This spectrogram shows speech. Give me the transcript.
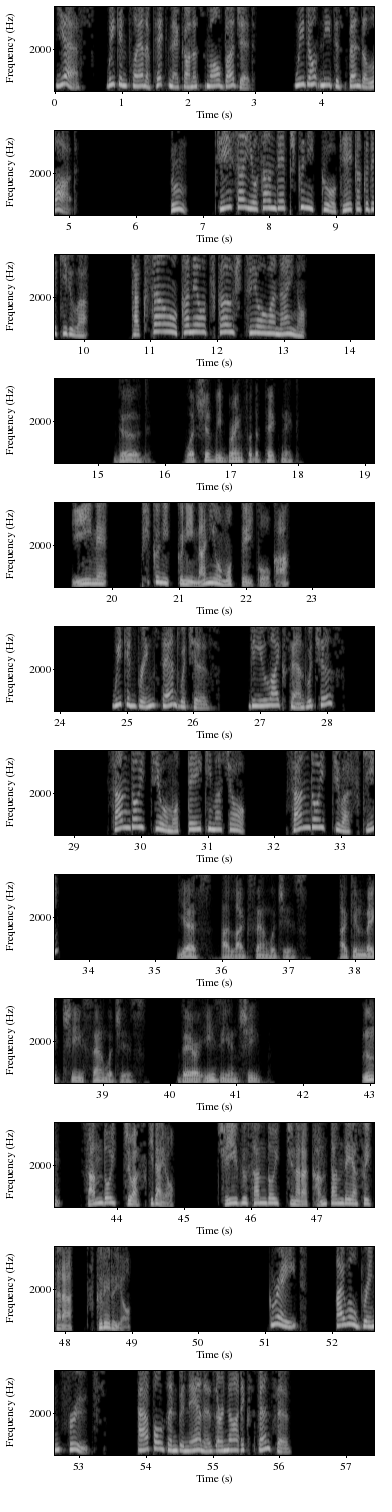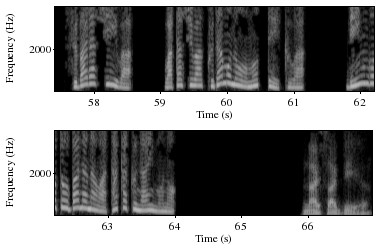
Yes, we can plan a picnic on a small budget. We don't need to spend a lot. うん。小さい予算でピクニックを計画できるわ。たくさんお金を使う必要はないの。 Good. What should we bring for the picnic? いいね。ピクニックに何を持っていこうか We can bring sandwiches. Do you like sandwiches? サンドイッチを持っていきましょう。サンドイッチは好き Yes, I like sandwiches. I can make cheese sandwiches. They are easy and cheap. うん。サンドイッチは好きだよ。チーズサンドイッチなら簡単で安いから、作れるよ。Great. I will bring fruits. Apples and bananas are not expensive. 素晴らしいわ。私は果物を持っていくわ。リンゴとバナナは高くないもの。Nice idea.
